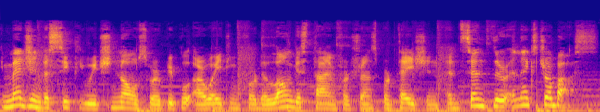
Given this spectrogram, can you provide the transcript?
Imagine the city which knows where people are waiting for the longest time for transportation and sends there an extra bus,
